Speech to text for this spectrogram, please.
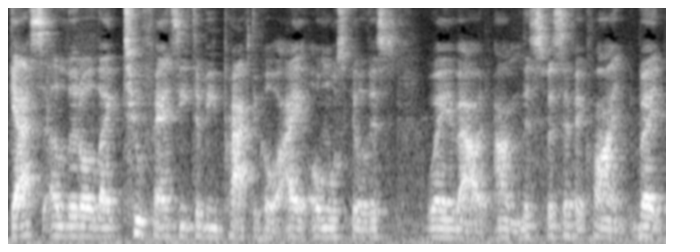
guess a little like too fancy to be practical. I almost feel this way about um, this specific font, but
